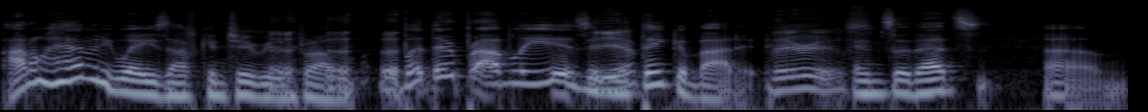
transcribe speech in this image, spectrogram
I don't have any ways I've contributed to the problem. but there probably is if you think about it. There is. And so that's Um,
